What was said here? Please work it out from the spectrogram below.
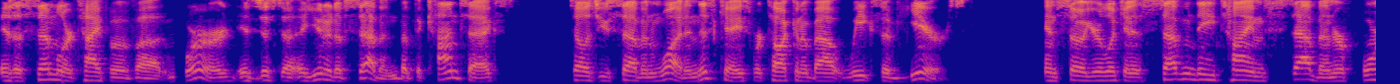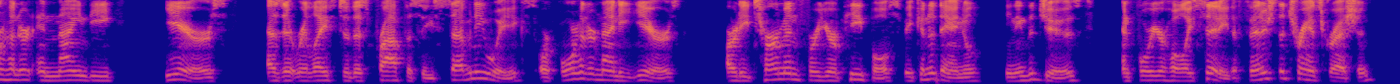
is a similar type of uh, word. It's just a, a unit of seven, but the context tells you seven what? In this case, we're talking about weeks of years. And so you're looking at 70 times seven or 490 years as it relates to this prophecy. 70 weeks or 490 years are determined for your people, speaking to Daniel, meaning the Jews, and for your holy city to finish the transgression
